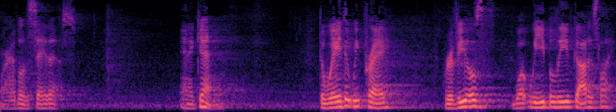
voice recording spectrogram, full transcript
we're able to say this. And again, the way that we pray reveals what we believe God is like.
